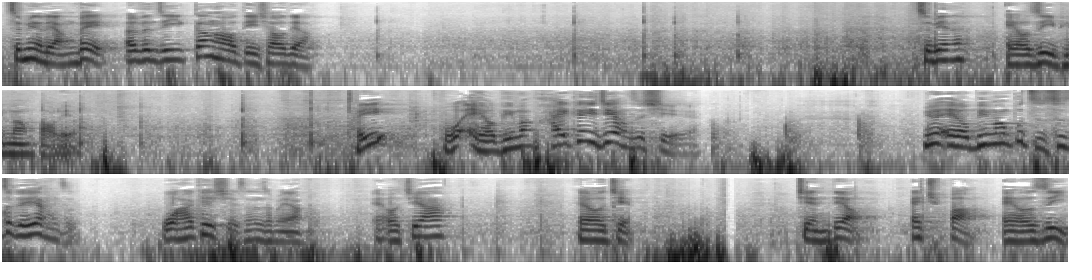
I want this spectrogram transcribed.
这边有两倍，二分之一刚好抵消掉。这边呢，Lz 平方保留。哎，我 L 平方还可以这样子写，因为 L 平方不只是这个样子，我还可以写成什么样？L 加 L 减减掉 h bar Lz，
